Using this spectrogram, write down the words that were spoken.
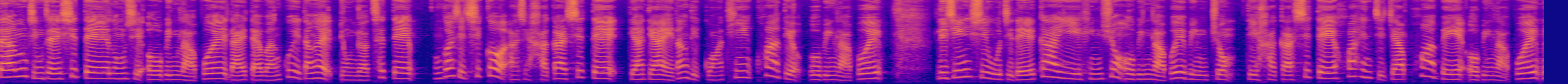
但真侪湿地拢是乌兵老辈来台湾过冬的重要测地，不管是七股还是客家湿地，常常会当伫寒天看到乌兵老辈。而前是有一个介意欣赏乌兵老辈的民众，伫客家湿地发现一只破病的欧兵老辈，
